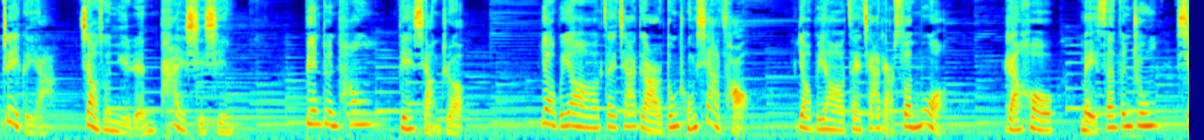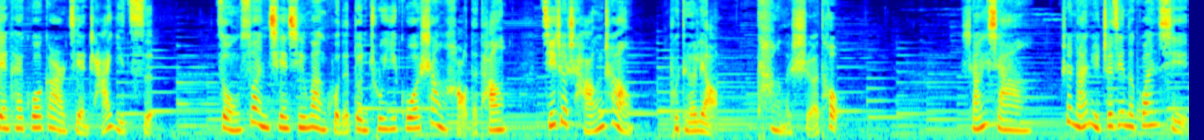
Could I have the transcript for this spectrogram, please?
这个呀，叫做女人太细心，边炖汤边想着，要不要再加点冬虫夏草，要不要再加点蒜末，然后每三分钟掀开锅盖检查一次，总算千辛万苦地炖出一锅上好的汤，急着尝尝，不得了，烫了舌头。想一想，这男女之间的关系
